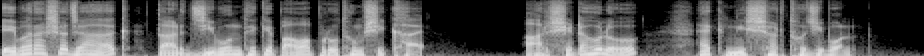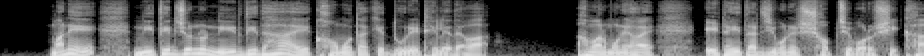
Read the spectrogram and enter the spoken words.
এবার আসা যাক তার জীবন থেকে পাওয়া প্রথম শিক্ষায়। আর সেটা হল এক নিঃস্বার্থ জীবন। মানে নীতির জন্য নির্দ্বিধায় ক্ষমতাকে দূরে ঠেলে দেওয়া। আমার মনে হয় এটাই তার জীবনের সবচেয়ে বড় শিক্ষা।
